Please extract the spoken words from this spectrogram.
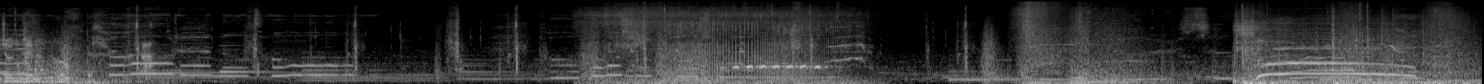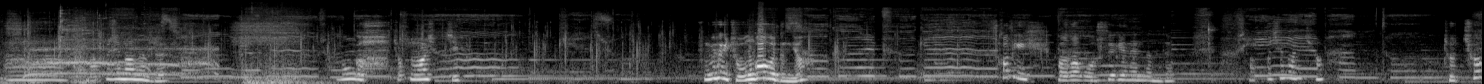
존재는 없다. 아 나쁘진 않은데. 뭔가 조금 아쉽지. 분명히 좋은 거거든요. 서리 뭐라고 쓰긴 했는데 나쁘진 않죠 좋죠?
